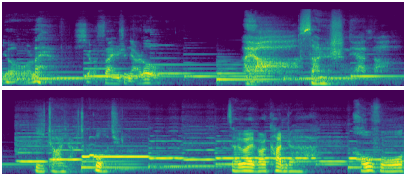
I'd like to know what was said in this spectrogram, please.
有了，小三十年喽。哎呀，三十年呐，一眨眼就过去了。在外边看着侯府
